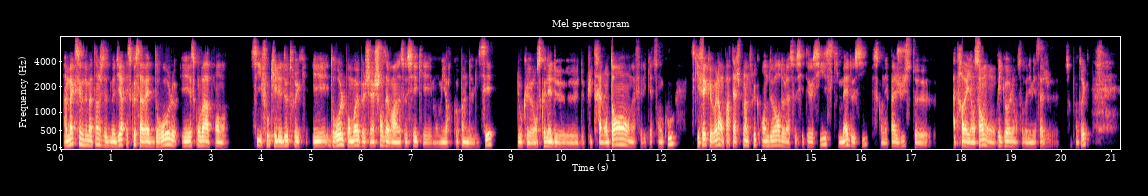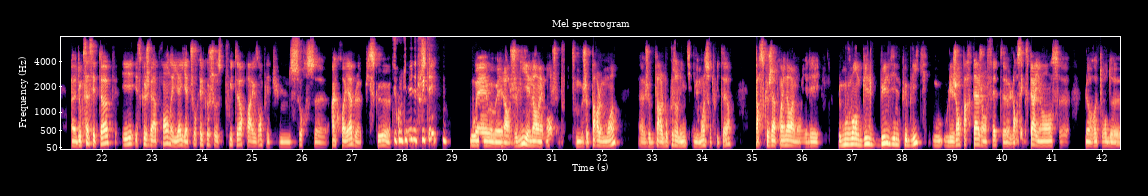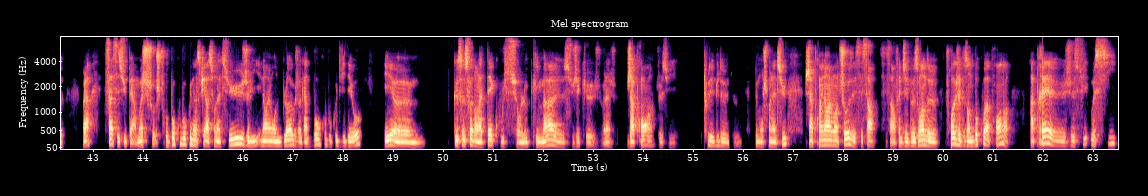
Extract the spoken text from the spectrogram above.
un maximum de matin, j'essaie de me dire est-ce que ça va être drôle et est-ce qu'on va apprendre? S'il faut qu'il y ait les deux trucs. Et drôle, pour moi, bah, j'ai la chance d'avoir un associé qui est mon meilleur copain de lycée. Donc, euh, on se connaît depuis très longtemps, on a fait les 400 coups. Ce qui fait que voilà, on partage plein de trucs en dehors de la société aussi, ce qui m'aide aussi, parce qu'on n'est pas juste euh, à travailler ensemble, on rigole et on s'envoie des messages sur plein de trucs. Euh, donc ça c'est top. Et est-ce que je vais apprendre? Il y, a, toujours quelque chose. Twitter par exemple est une source euh, incroyable puisque. Tu continues de tweeter? Ouais ouais ouais. Alors je lis énormément, je, parle moins. Euh, je parle beaucoup sur LinkedIn mais moins sur Twitter parce que j'apprends énormément. Il y a des le mouvement build, build in public où, où, les gens partagent en fait leurs expériences, leur retour de voilà. Ça c'est super. Moi je, je, trouve beaucoup beaucoup d'inspiration là-dessus. Je lis énormément de blogs, je regarde beaucoup beaucoup de vidéos et euh, que ce soit dans la tech ou sur le climat, euh, sujet que voilà, j'apprends, hein, je suis tout début de, de, mon chemin là-dessus, j'apprends énormément de choses et c'est ça, c'est ça. En fait, j'ai besoin de, je crois que j'ai besoin de beaucoup apprendre. Après, euh, je suis aussi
